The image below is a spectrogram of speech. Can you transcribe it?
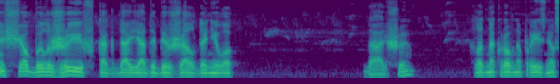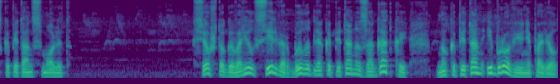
еще был жив, когда я добежал до него. Дальше, — хладнокровно произнес капитан Смолет. Все, что говорил Сильвер, было для капитана загадкой, но капитан и бровью не повел.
